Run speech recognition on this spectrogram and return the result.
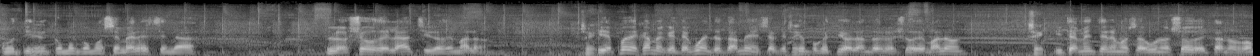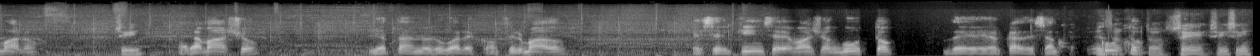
como tienen, como, como se merecen la, los shows de H y los de Malón. Y después déjame que te cuente también, ya que estoy, porque estoy hablando de los shows de Malón. Sí. Y también tenemos algunos shows de Tano Romano. Sí. Para mayo. Ya están los lugares confirmados. Es el 15 de mayo en Gusto, de acá de San Justo. En San Justo, sí, sí, sí.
